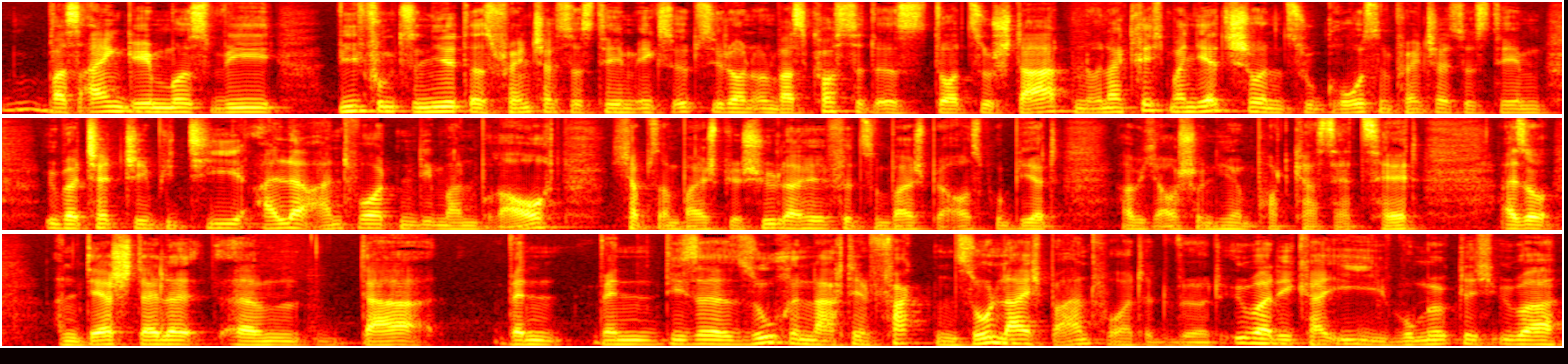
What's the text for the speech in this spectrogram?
was eingeben muss, wie, wie funktioniert das Franchise-System XY und was kostet es, dort zu starten. Und dann kriegt man jetzt schon zu großen Franchise-Systemen über ChatGPT alle Antworten, die man braucht. Ich habe es am Beispiel Schülerhilfe zum Beispiel ausprobiert, habe ich auch schon hier im Podcast erzählt. Also an der Stelle, ähm, da wenn, wenn diese Suche nach den Fakten so leicht beantwortet wird, über die KI, womöglich über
